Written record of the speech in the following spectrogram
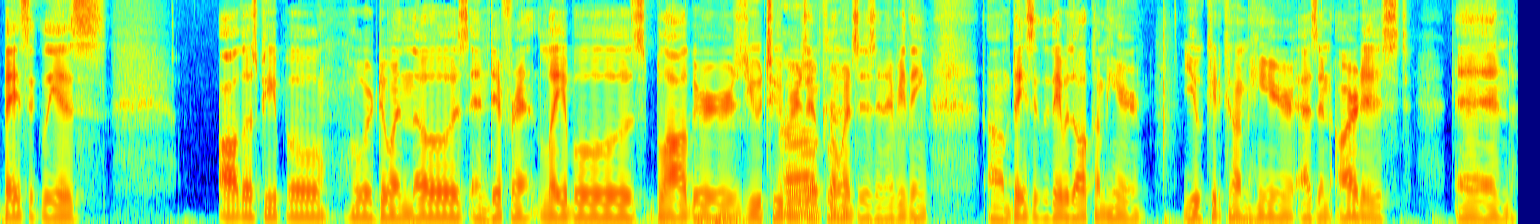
basically is all those people who are doing those and different labels bloggers youtubers Oh, okay. influencers and everything um, basically they would all come here you could come here as an artist and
